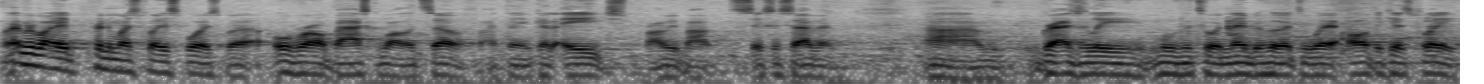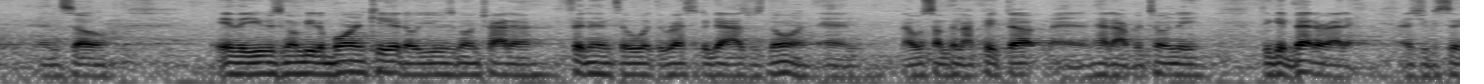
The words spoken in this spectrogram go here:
Well, everybody pretty much plays sports, but overall basketball itself, I think at age probably about six or seven, um, gradually moved into a neighborhood to where all the kids played, and so either you was going to be the boring kid or you was going to try to fit into what the rest of the guys was doing. And that was something I picked up and had opportunity to get better at it, as you can see.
